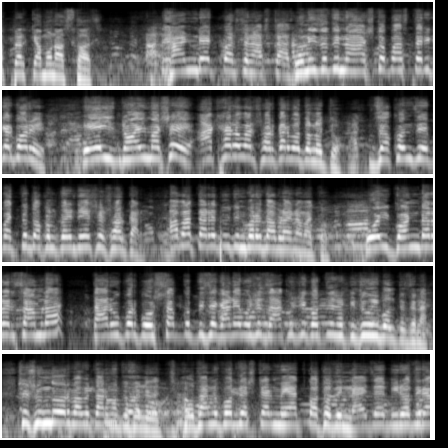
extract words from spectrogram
আপনার কেমন আস্থা আছে? হান্ড্রেড পার্সেন্ট আস্থা। উনি যদি না আসতো পাঁচ তারিখের পরে, এই নয় মাসে আঠারো বার সরকার বদল হতো যখন যে পাইতো দখল করে নিয়ে এসে সরকার। আবার তারা দুই দিন পরে দাবড়ায় নামাতো ওই গন্ডারের চামড়া তার উপর প্রস্তাব করতেছে, ঘাড়ে বসে যা খুশি করতেছে, কিছুই বলতেছে না। সে সুন্দরভাবে তার মতো চলে যাচ্ছে। প্রধান উপদেষ্টার মেয়াদ কতদিন? নাই যে বিরোধীরা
